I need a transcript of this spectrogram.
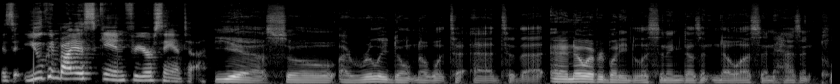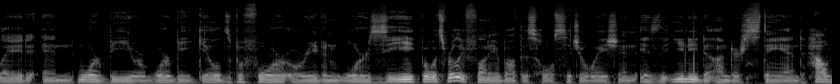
is that you can buy a skin for your Santa. Yeah, so I really don't know what to add to that. And I know everybody listening doesn't know us and hasn't played in War B or War B guilds before or even War Z. But what's really funny about this whole situation is that you need to understand how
